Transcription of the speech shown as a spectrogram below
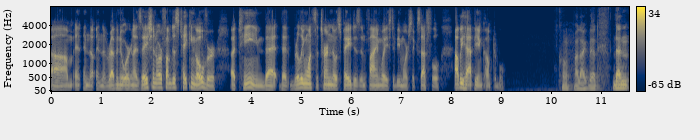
um, in, the in the revenue organization, or if I'm just taking over a team that that really wants to turn those pages and find ways to be more successful, I'll be happy and comfortable. Cool, I like that. Then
